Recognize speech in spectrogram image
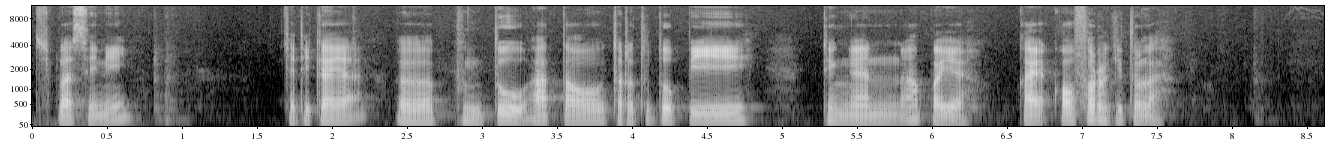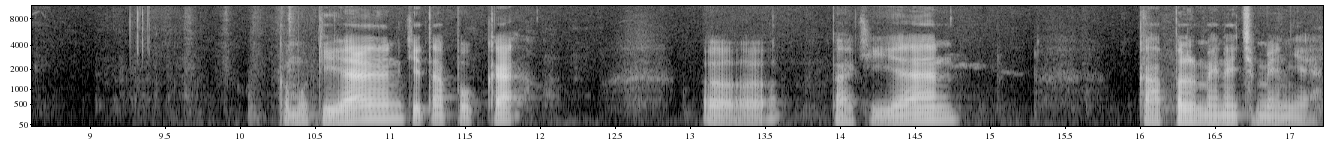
Sebelah sini jadi kayak e, buntu atau tertutupi dengan apa ya kayak cover gitulah. Kemudian kita buka e, bagian kabel manajemennya.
